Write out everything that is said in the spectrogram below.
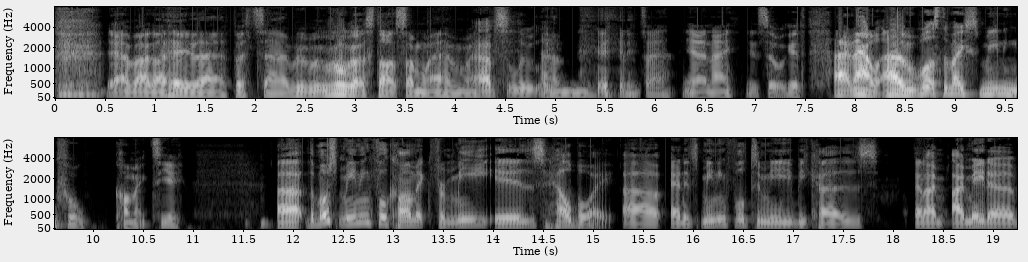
yeah, man, I hear you there, but uh, we, we've all got to start somewhere, haven't we? Absolutely. Um, and uh, yeah, no, it's all good. Uh, now, um, what's the most meaningful comic to you? Uh, the most meaningful comic for me is Hellboy, uh, and it's meaningful to me because, and I I made a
